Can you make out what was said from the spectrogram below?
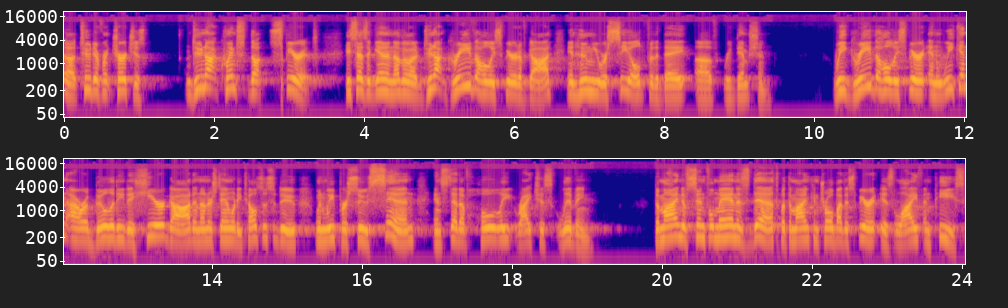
uh, two different churches, do not quench the spirit. He says again in another letter, do not grieve the Holy Spirit of God in whom you were sealed for the day of redemption. We grieve the Holy Spirit and weaken our ability to hear God and understand what He tells us to do when we pursue sin instead of holy, righteous living. The mind of sinful man is death, but the mind controlled by the Spirit is life and peace.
